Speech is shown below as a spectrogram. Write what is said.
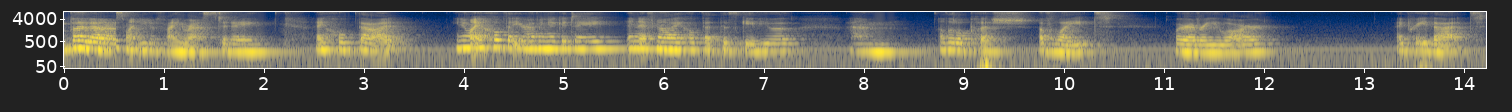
But uh, i just want you to find rest today. I hope that you know i hope that you're having a good day. And if not i hope that this gave you a, um, a little push of light wherever you are i pray that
